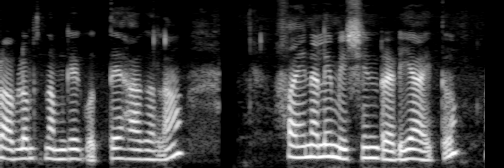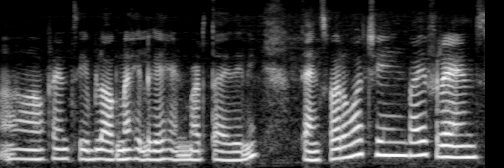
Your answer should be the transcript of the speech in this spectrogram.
ಪ್ರಾಬ್ಲಮ್ಸ್ ನಮಗೆ ಗೊತ್ತೇ ಆಗಲ್ಲ. ಫೈನಲಿ ಮಿಷಿನ್ ರೆಡಿ ಆಯಿತು. ಫ್ರೆಂಡ್ಸ್ ಈ ಬ್ಲಾಗ್ನ ಇಲ್ಲಿಗೆ ಹೆಂಡ್ ಮಾಡ್ತಾ ಇದ್ದೀನಿ. Thanks for watching bye friends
